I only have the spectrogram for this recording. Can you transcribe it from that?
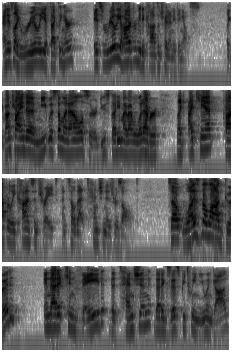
and it's like really affecting her, it's really hard for me to concentrate on anything else. Like if I'm trying to meet with someone else or do study in my Bible, whatever, like I can't properly concentrate until that tension is resolved. So was the law good? In that it conveyed the tension that exists between you and God,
